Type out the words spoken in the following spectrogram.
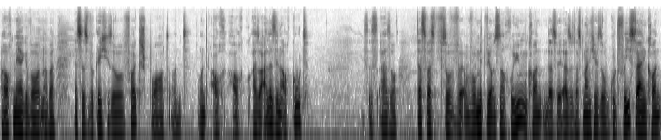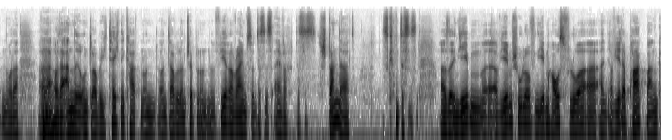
auch mehr geworden. Aber es ist wirklich so Volkssport und, und auch, auch, also alle sind auch gut. Es ist also das, was so, womit wir uns noch rühmen konnten, dass wir, also dass manche so gut freestylen konnten oder, mhm. oder, oder, andere unglaublich Technik hatten und, und Double und Triple und Vierer Rhymes, so das ist einfach, das ist Standard. Das, das ist also in jedem, äh, auf jedem Schulhof, in jedem Hausflur, äh, auf jeder Parkbank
